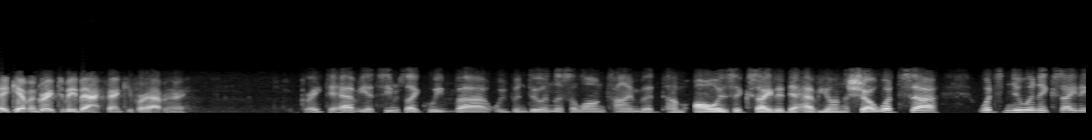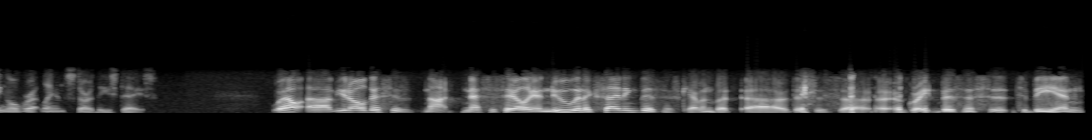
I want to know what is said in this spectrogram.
Hey, Kevin, great to be back. Thank you for having me. Great to have you. It seems like we've uh, we've been doing this a long time, but I'm always excited to have you on the show. What's uh, what's new and exciting over at Landstar these days? Well, uh, you know, this is not necessarily a new and exciting business, Kevin, but uh, this is uh, a great business to be in.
